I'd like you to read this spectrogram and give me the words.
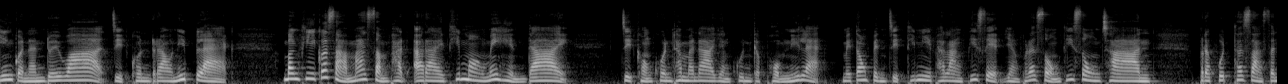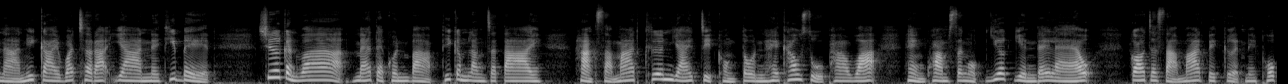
ยิ่งกว่านั้นด้วยว่าจิตคนเรานี่แปลก บางทีก็สามารถสัมผัสอะไรที่มองไม่เห็นได้ จิตของคนธรรมดาอย่างคุณกับผมนี่แหละ ไม่ต้องเป็นจิตที่มีพลังพิเศษอย่างพระสงฆ์ที่ทรงฌานพระพุทธศาสนานิกายวัชระยานในทิเบต เชื่อกันว่าแม้แต่คนบาปที่กำลังจะตาย หากสามารถเคลื่อนย้ายจิตของตนให้เข้าสู่ภาวะ แห่งความสงบเยือกเย็นได้แล้ว ก็จะสามารถไปเกิดในภพ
